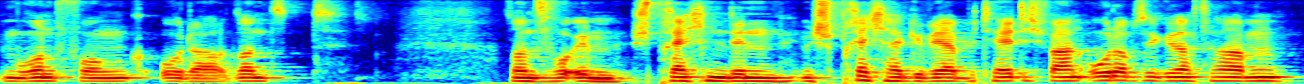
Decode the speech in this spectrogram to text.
im Rundfunk oder sonst, sonst wo im sprechenden, im Sprechergewerbe tätig waren oder ob sie gesagt haben,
